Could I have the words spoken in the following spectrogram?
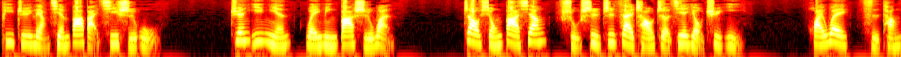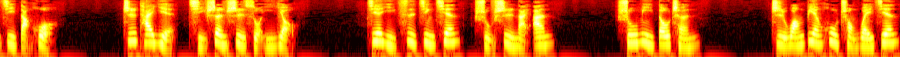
P.G. 两千八百七十五，捐一年，为民八十万。赵雄霸乡，蜀士之在朝者，皆有去意。怀魏。此唐既党祸之胎也，岂盛世所宜有？皆以次进迁，蜀士乃安。枢密都臣指王辩护宠为奸，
